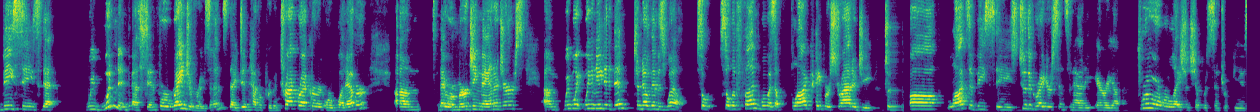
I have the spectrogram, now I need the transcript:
VCs that we wouldn't invest in for a range of reasons. They didn't have a proven track record or whatever. Um, they were emerging managers. Um, we, we, we needed them to know them as well. So, so the fund was a fly paper strategy to draw lots of VCs to the greater Cincinnati area through a relationship with Cintrifuse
